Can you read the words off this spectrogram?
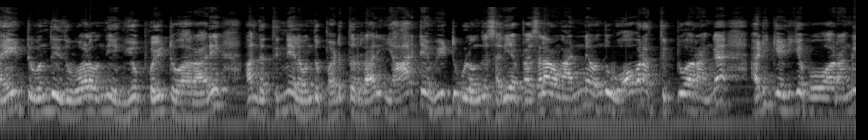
நைட்டு வந்து இது போல வந்து எங்கேயோ போயிட்டு வராரு. அந்த திண்ணையில வந்து படுத்துடுறாரு. யார்கிட்டையும் வீட்டுக்குள்ளே வந்து சரியாக பேசலாம் அவங்க அண்ணன் வந்து ஓவராக திட்டு வராங்க அடிக்க அடிக்க போவாராங்க.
